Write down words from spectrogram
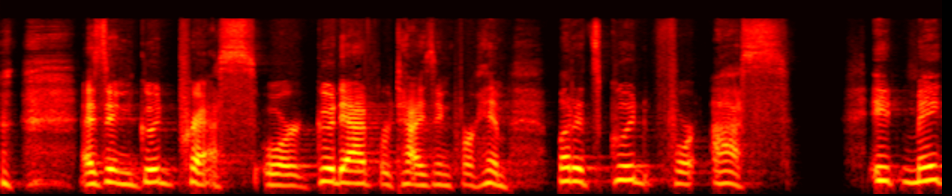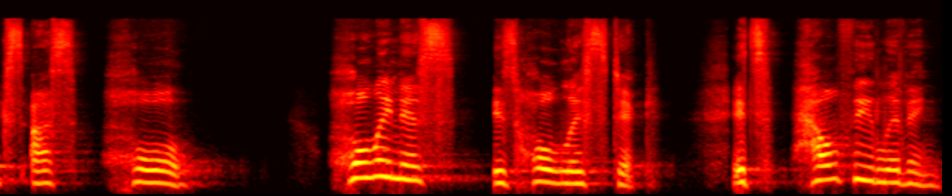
as in good press or good advertising for Him, but it's good for us. It makes us whole. Holiness is holistic, it's healthy living.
